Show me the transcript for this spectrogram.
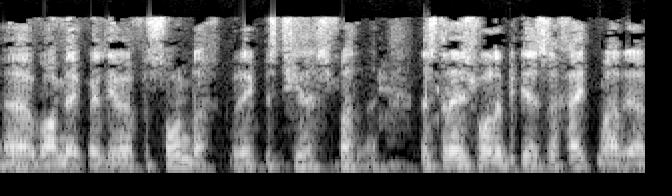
uh waarmee ek my lewe versondig. Projekbestuur is van 'n stresvolle besigheid, maar uh,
